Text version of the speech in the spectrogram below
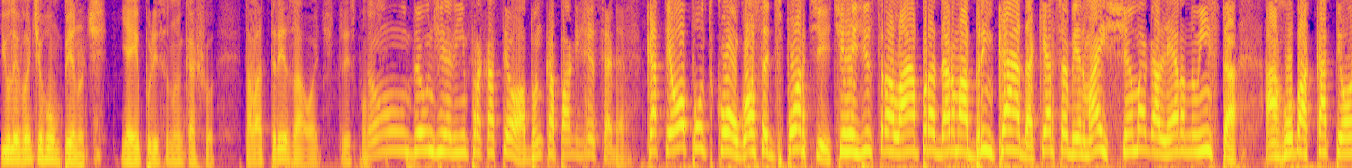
e o Levante errou um pênalti. E aí por isso não encaixou. Tava 3x odd, 3.5. Então dê um dinheirinho pra KTO. A banca paga e recebe. É. KTO.com, gosta de esporte? Te registra lá pra dar uma brincada. Quer saber mais? Chama a galera no Insta. Arroba KTO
